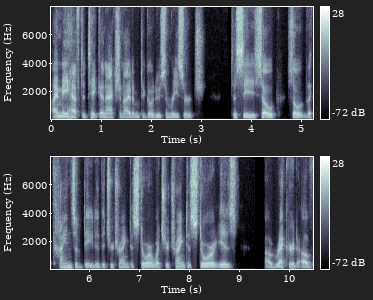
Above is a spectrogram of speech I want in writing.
I may have to take an action item to go do some research to see. So so the kinds of data that you're trying to store, what you're trying to store is a record of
